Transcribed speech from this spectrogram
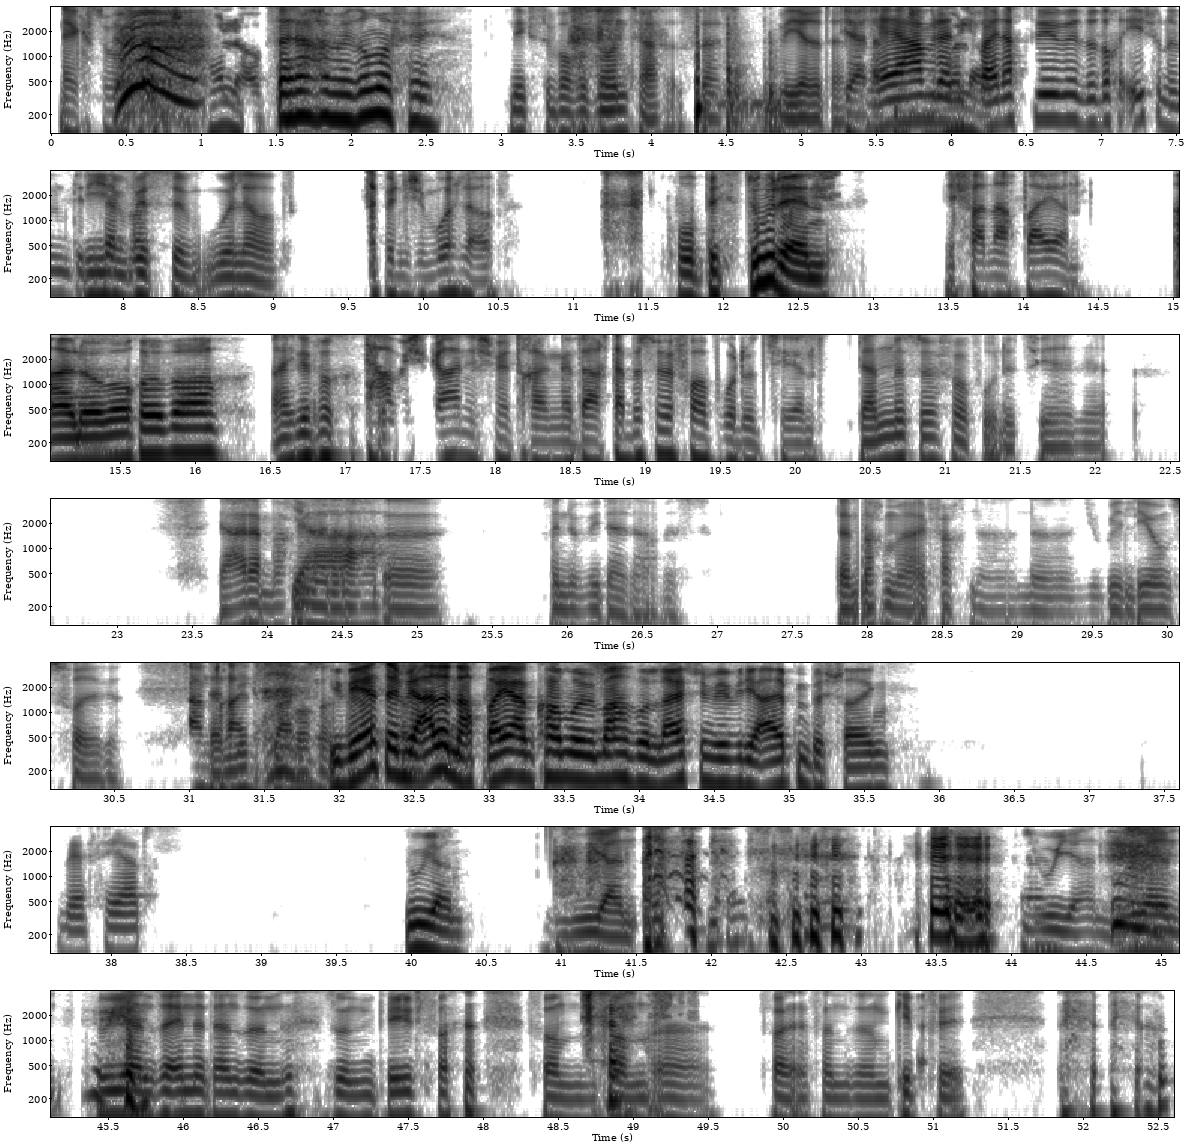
Nächste Woche bin ich im Urlaub. Danach haben wir Sommerferien. Nächste Woche Sonntag ist das. Wäre das. Ja, da ich haben wir denn nicht? Wir sind doch eh schon im Wie, Dezember. du bist im Urlaub. Da bin ich im Urlaub. Wo bist du denn? Ich fahre nach Bayern. Eine Woche wach. Eine Woche. Da habe ich gar nicht mehr dran gedacht. Da müssen wir vorproduzieren. Dann müssen wir vorproduzieren, ja. Ja, dann machen wir Ja. das, äh, wenn du wieder da bist. Dann machen wir einfach eine, eine Jubiläumsfolge. Am Dann nächste 23. Woche. Wie wär's, wenn wir alle nach. Bayern kommen und wir machen so einen Livestream, wie wir die Alpen besteigen? Wer fährt? Julian. Julian. Julian. Julian. Julian sendet dann so ein, so ein Bild von, vom, vom, äh, von, von so einem Gipfel.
